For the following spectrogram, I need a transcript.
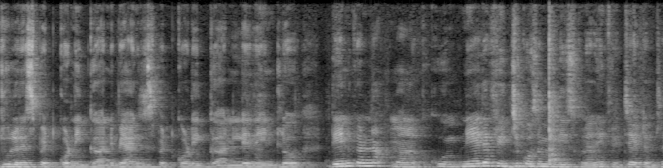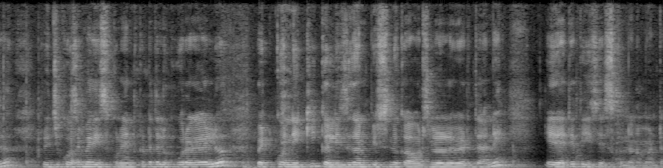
జ్యువెలరీస్ పెట్టుకోవడానికి కానీ బ్యాంగిల్స్ పెట్టుకోవడానికి కానీ లేదా ఇంట్లో దేనికన్నా మనకు నేనైతే ఫ్రిడ్జ్ కోసమే తీసుకున్నాను ఫ్రిడ్జ్ ఐటమ్స్. ఫ్రిడ్జ్ కోసమే తీసుకున్నాను. ఎందుకంటే దాని కూరగాయలు పెట్టుకోనికి గలీజ్గా అనిపిస్తుంది కవర్స్లలో పెడతా అని ఇదైతే తీసేసుకున్నాను అనమాట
